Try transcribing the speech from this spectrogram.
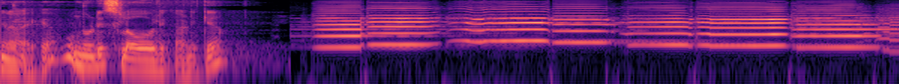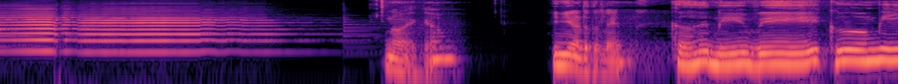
ഇങ്ങനെ വായിക്കാം. ഒന്നുകൂടി സ്ലോലി കാണിക്കാം. ഇങ്ങനെ വായിക്കാം. ഇനി അടുത്ത ലൈൻ കനിവേകുമീ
